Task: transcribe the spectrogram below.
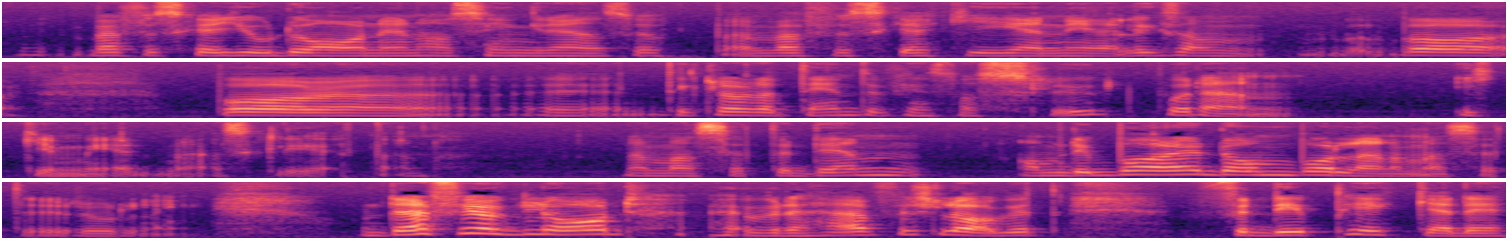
varför ska Jordanien ha sin gräns öppen? Varför ska Kenya liksom, var, var, eh, det är klart att det inte finns något slut på den icke-medmänskligheten. När man sätter den, om det bara är de bollarna man sätter i rullning. Och därför är jag glad över det här förslaget. För det pekade,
